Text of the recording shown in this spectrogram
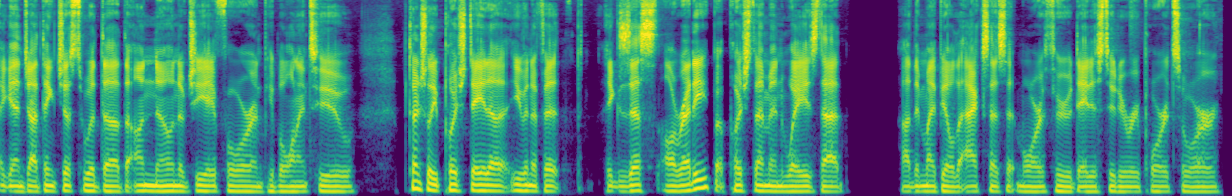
again, I think just with the the unknown of GA4 and people wanting to potentially push data, even if it exists already, but push them in ways that uh, they might be able to access it more through Data Studio reports or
